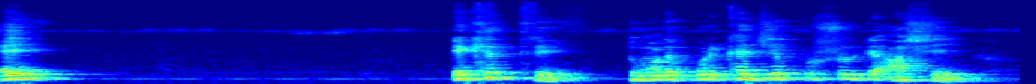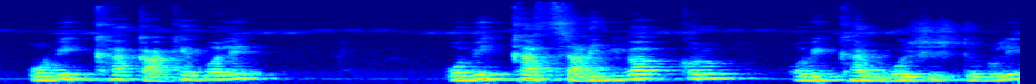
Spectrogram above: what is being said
এই, এক্ষেত্রে তোমাদের পরীক্ষায় যে প্রশ্নটি আসে, অভিক্ষা কাকে বলে? অভিক্ষার শ্রেণি বিভাগ করো অভিক্ষার বৈশিষ্ট্যগুলি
